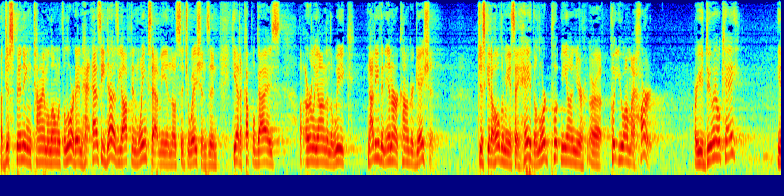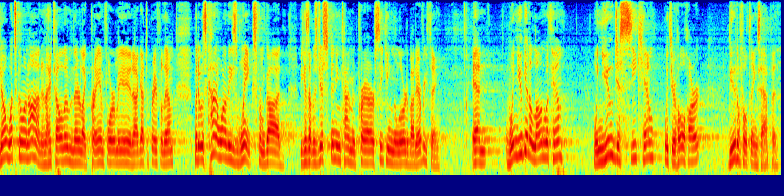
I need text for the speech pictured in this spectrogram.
of just spending time alone with the Lord. And as He does, He often winks at me in those situations. And He had a couple guys early on in the week, not even in our congregation, just get a hold of me and say, Hey, the Lord put me on your, uh, put you on my heart. Are you doing okay? You know, what's going on? And I tell them, and they're like praying for me, and I got to pray for them. But it was kind of one of these winks from God because I was just spending time in prayer, seeking the Lord about everything. And when you get alone with Him, when you just seek Him with your whole heart, beautiful things happen.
